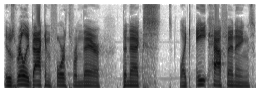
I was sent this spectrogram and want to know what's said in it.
it was really back and forth from there. The next, like, eight half innings.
